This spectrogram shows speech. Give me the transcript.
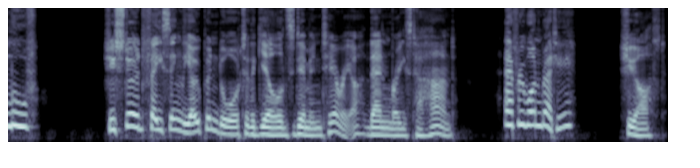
move. She stood facing the open door to the guild's dim interior, then raised her hand. Everyone ready? she asked.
